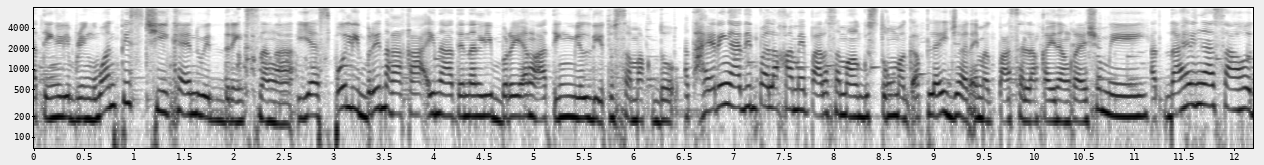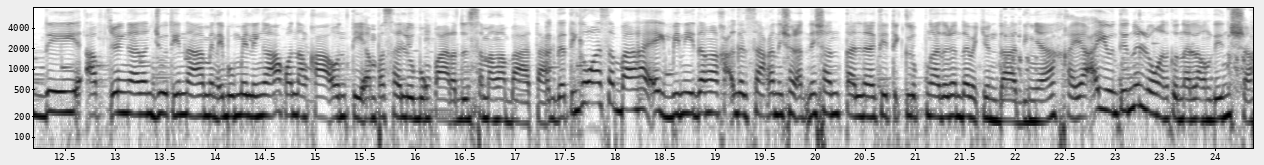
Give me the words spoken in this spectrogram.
ating libreng one piece chicken with drinks na nga. Yes po, libre nakakain natin ng libre ang ating meal dito sa McDo. At hiring nga din pala kami para sa mga gustong mag-apply dyan ay magpasa lang kayo ng resume. At dahil nga sahod day, after nga ng duty namin ay bumili nga ako ng kaunti ang pasalubong para dun sa mga bata. Pagdating ko nga sa bahay ay binida nga kaagad sa akin ni Sean at ni Chantal na nagtitiklop nga doon ng damit yung daddy niya. Kaya ayun, tinulungan ko na lang din siya.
